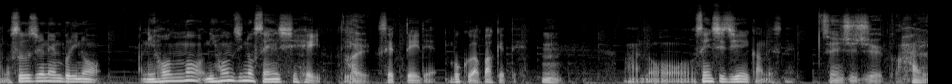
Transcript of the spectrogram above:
あの数十年ぶりの日本の日本人の戦士兵ってはい。いう設定で僕は化けて、うん。あの戦士自衛官ですね、戦士自衛官。はい。ね、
